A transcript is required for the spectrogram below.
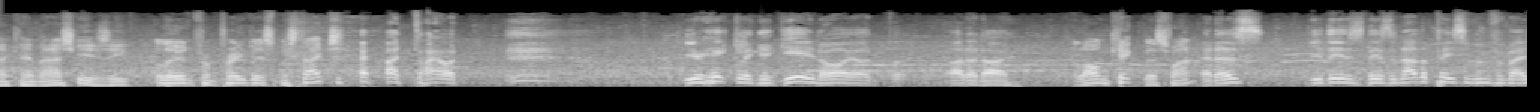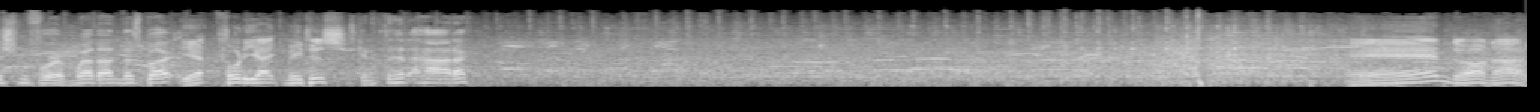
Okay, Marshke, has he learned from previous mistakes? I don't. You're heckling again. Oh, I, don't know. A long kick, this one. It is. There's, there's another piece of information for him. Well done, this boat. Yep, 48 metres. He's going to have to hit it harder. And, oh no,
